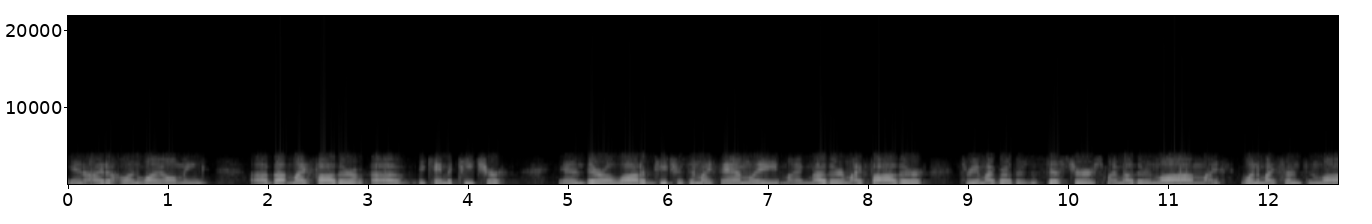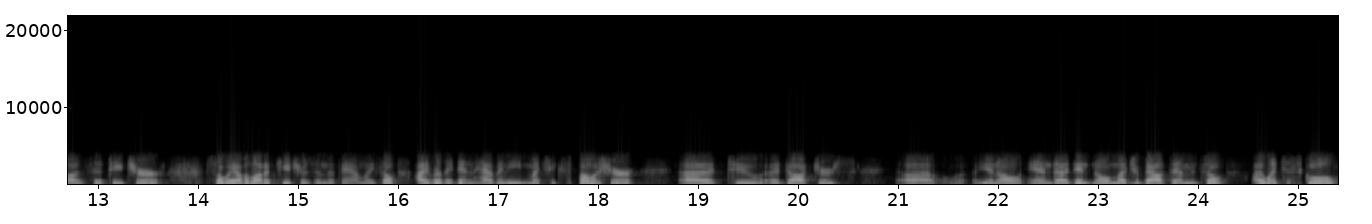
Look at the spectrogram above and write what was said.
in Idaho and Wyoming, uh, but my father uh, became a teacher, and there are a lot of teachers in my family. My mother, my father, three of my brothers and sisters, my mother-in-law, my one of my sons-in-law is a teacher. So we have a lot of teachers in the family. So I really didn't have any much exposure uh, to uh, doctors, uh, you know, and I didn't know much about them. And so I went to school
